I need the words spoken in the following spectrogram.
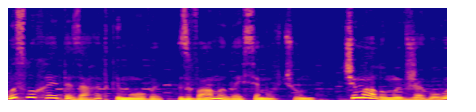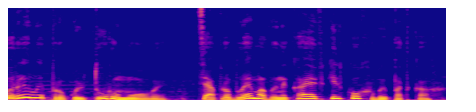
Ви слухаєте загадки мови. З вами Леся Мовчун. Чимало ми вже говорили про культуру мови. Ця проблема виникає в кількох випадках.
